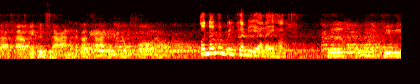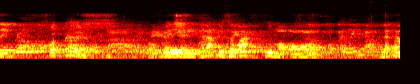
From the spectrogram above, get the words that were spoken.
ศาลอ่าไปขึ้นศาลแล้วก็ศาลยกฟ้องนะครับตอนนั้นมันเป็นคดีอะไรคะคือผมเนี่ยพิมพ์ในโปสเตอร์ ผมเรียนคณะวิศวะที่มอ แล้วก็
